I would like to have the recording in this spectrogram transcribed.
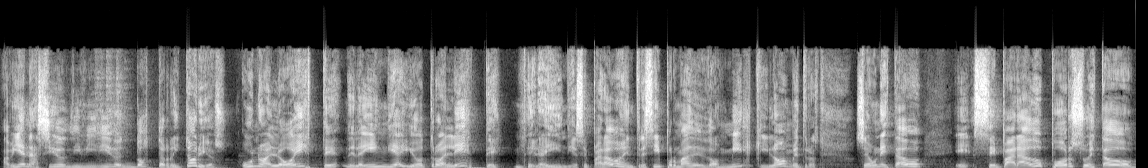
había nacido dividido en dos territorios, uno al oeste de la India y otro al este de la India, separados entre sí por más de 2.000 kilómetros. O sea, un estado eh, separado por su estado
